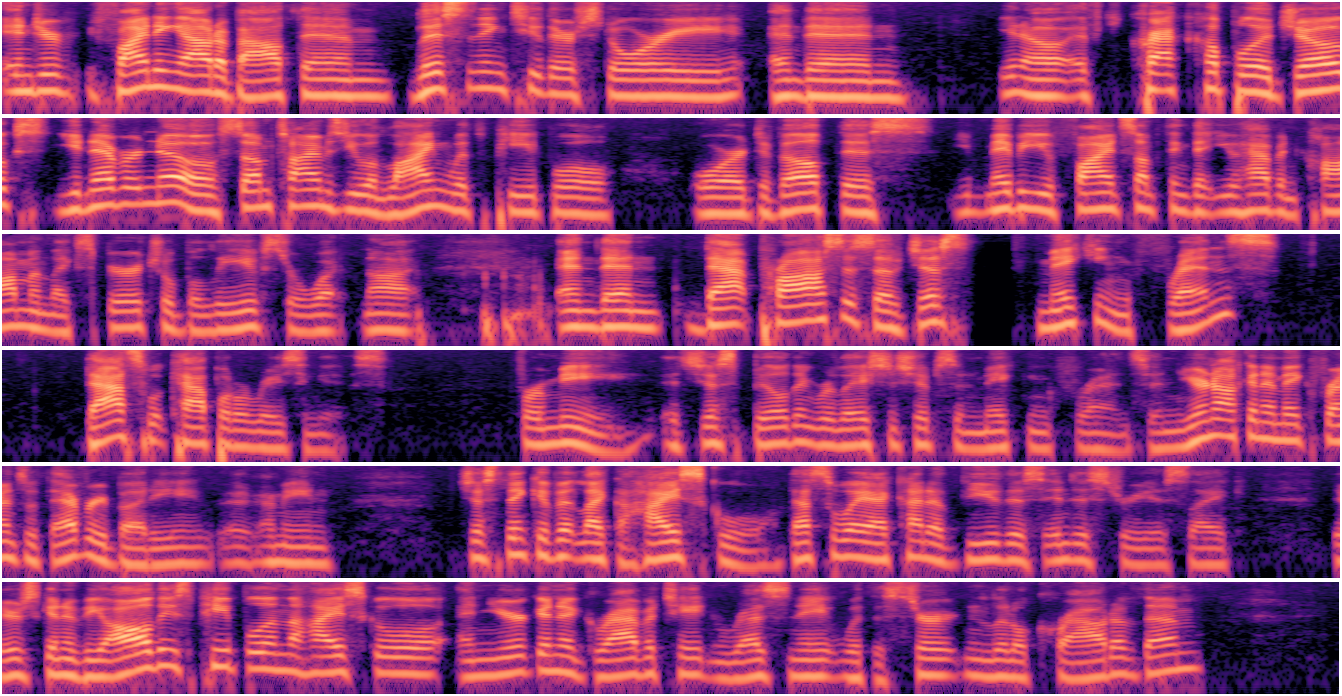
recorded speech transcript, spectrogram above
and you're finding out about them, listening to their story, and then you know, if you crack a couple of jokes, you never know. Sometimes you align with people or develop this. You, maybe you find something that you have in common, like spiritual beliefs or whatnot. And then that process of just making friends, that's what capital raising is for me it's just building relationships and making friends and you're not going to make friends with everybody i mean just think of it like a high school. That's the way i kind of view this industry is like there's going to be all these people in the high school and you're going to gravitate and resonate with a certain little crowd of them.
